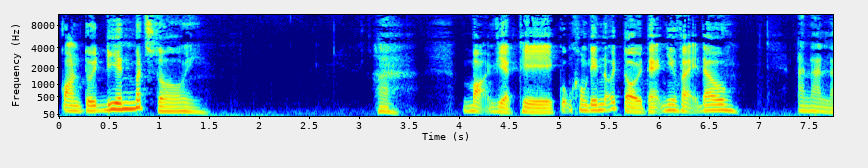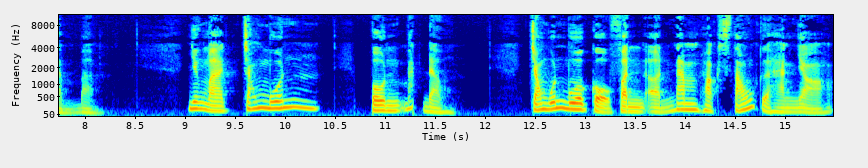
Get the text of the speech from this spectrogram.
Con tôi điên mất rồi. hà mọi việc thì cũng không đến nỗi tồi tệ như vậy đâu. Anna lẩm bẩm. Nhưng mà cháu muốn... Paul bắt đầu. Cháu muốn mua cổ phần ở năm hoặc sáu cửa hàng nhỏ.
